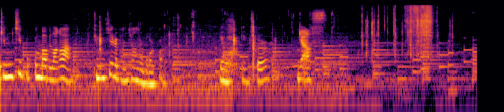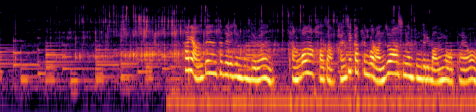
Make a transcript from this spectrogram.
김치 볶음밥에다가 김치를 반찬으로 먹을 거야. 요 김치걸. 야스. 살이 안 찌는 체질이신 분들은 단 거나 과자, 간식 같은 걸 안 좋아하시는 분들이 많은 것 같아요.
